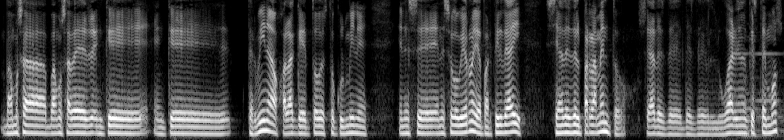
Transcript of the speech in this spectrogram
Vamos, a, vamos a ver en qué, en qué termina, ojalá que todo esto culmine en ese, en ese gobierno y a partir de ahí, sea desde el Parlamento, sea desde, desde el lugar en el que estemos,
